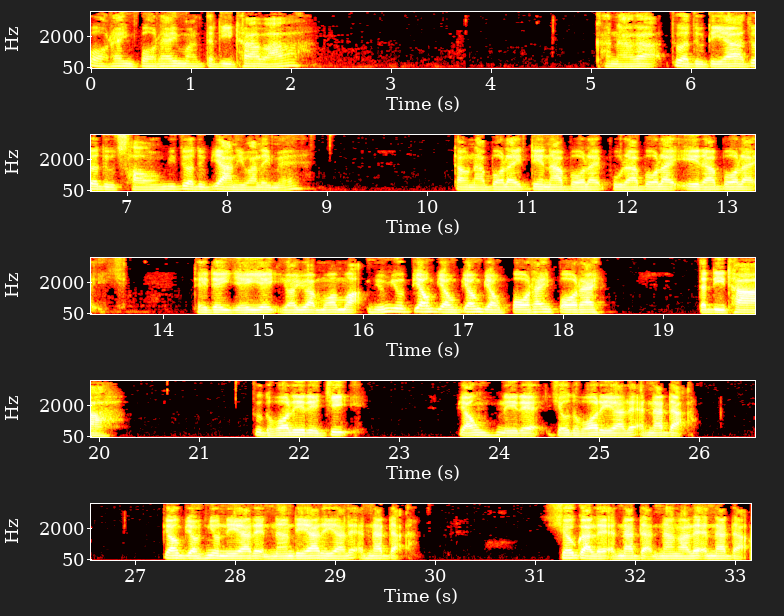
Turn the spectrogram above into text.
ပေါ်တိုင်းပေါ်တိုင်းမှာတတိထားပါခန္ဓာကသူ့အတူတရားသူ့အတူဆောင်းပြီးသူ့အတူပြနေပါလိမ့်မယ်တောင်းတာပေါ်လိုက်တင်တာပေါ်လိုက်ပူတာပေါ်လိုက်အေးတာပေါ်လိုက်ဒိတ်ဒိတ်ရိပ်ရိပ်ရွရွမောမောမျိုးမျိုးပြောင်းပြောင်းပြောင်းပြောင်းပေါ်တိုင်းပေါ်တိုင်းတတိထားသူ့သဘောလေးတွေကြည့်ပြောင်းနေတဲ့ရုပ်သဘောတွေကလည်းအနတ္တပြောင်းပြောင်းညှို့နေရတဲ့နံတရားတွေကလည်းအနတ္တ ရုပ်ကလည်းအနတ္တနာမ်ကလည်းအနတ္တဩ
